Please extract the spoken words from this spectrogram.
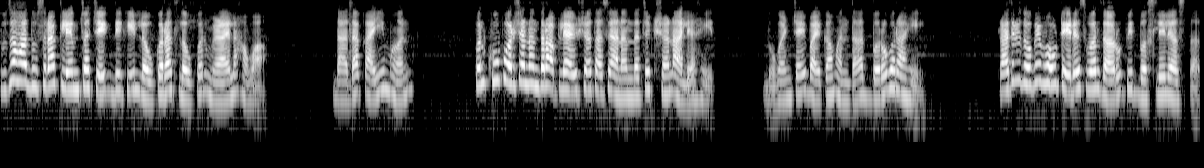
तुझा हा दुसरा क्लेमचा चेक देखील लवकरात लवकर मिळायला हवा. दादा काही म्हण पण खूप वर्षानंतर आपल्या आयुष्यात असे आनंदाचे क्षण आले आहेत. दोघांच्याही बायका म्हणतात बरोबर आहे. रात्री दोघे भाऊ टेरेसवर दारू पीत बसलेले असतात.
